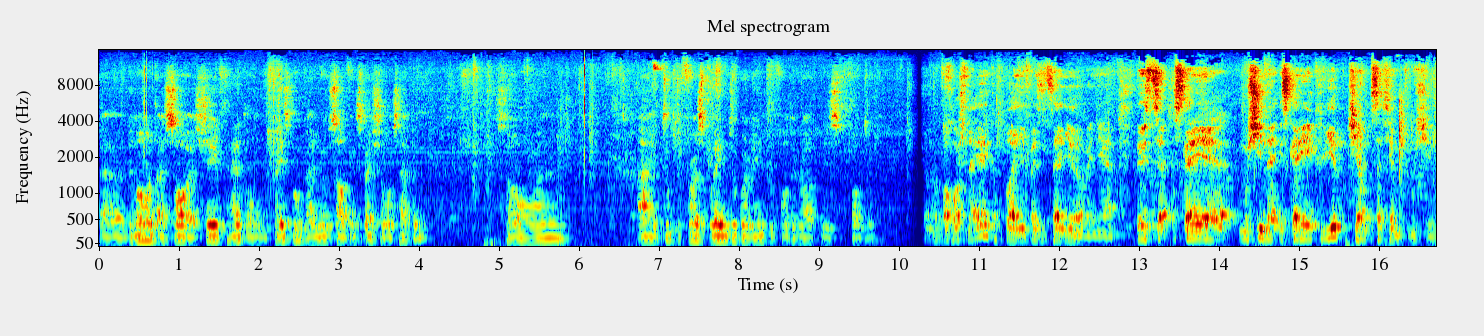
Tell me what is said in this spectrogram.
uh, the moment I saw a shaved head on Facebook, I knew something special was happening. So uh, I took the first plane to Berlin to photograph this photo. Он похож на Эрика в плане позиционирования. То есть, э, скорее мужчина и скорее квир, чем совсем мужчина.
